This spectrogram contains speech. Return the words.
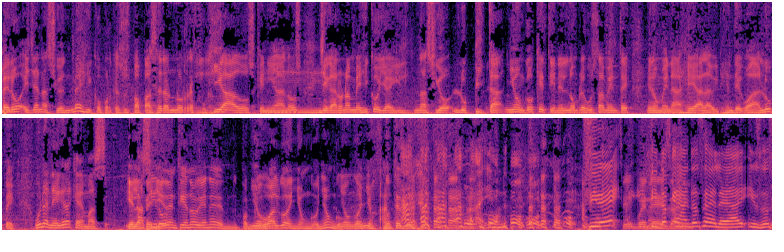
pero ella nació en México porque sus papás eran unos refugiados kenianos, Mm. llegaron a México y ahí nació Lupita Ñongo, que tiene el nombre justamente en homenaje a la Virgen de Guadalupe. Una negra que además Y el ha apellido, sido- entiendo, viene porque Ñongo. hubo algo de ñongo ñongo. Ñongo, Ñongo. Antes de... Ay, no. Sí ve, Sí, quejándose de la edad y esos,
